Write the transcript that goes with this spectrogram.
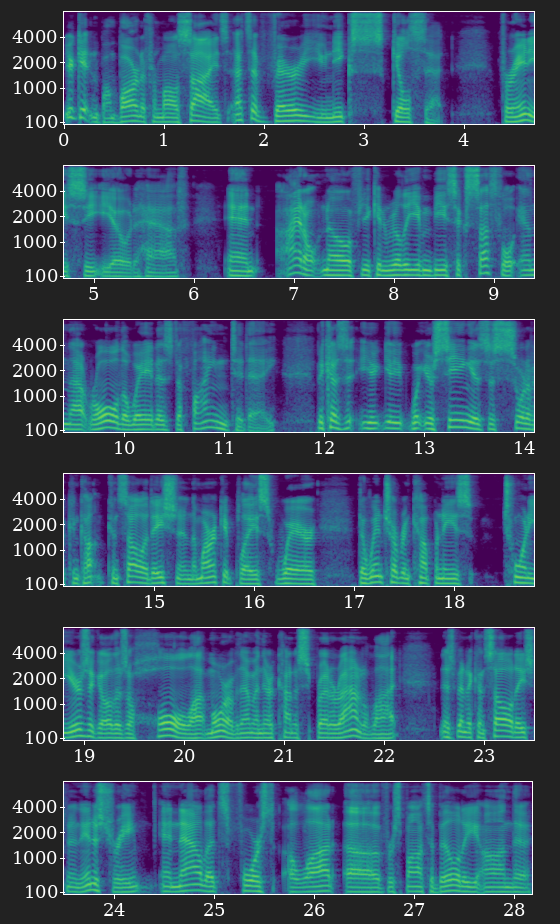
you're getting bombarded from all sides. That's a very unique skill set for any CEO to have. And I don't know if you can really even be successful in that role the way it is defined today, because you, you, what you're seeing is this sort of con- consolidation in the marketplace where the wind turbine companies 20 years ago, there's a whole lot more of them, and they're kind of spread around a lot. There's been a consolidation in the industry, and now that's forced a lot of responsibility on the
